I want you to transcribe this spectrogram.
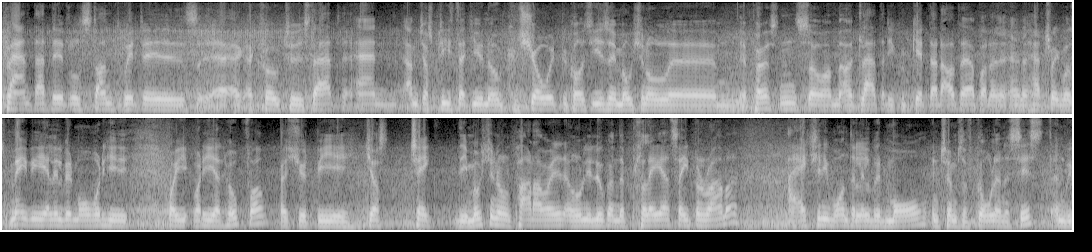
planned that little stunt with his a, a quote to his dad, and I'm just pleased that you know can show it because he's an emotional um, person. So I'm, uh glad that he could get that out there. But a, and a hat trick was maybe a little bit more what he what he, what he had hoped for. I should be just take the emotional part of it and only look on the player, Said Rama. I actually want a little bit more in terms of goal and assist, and we,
